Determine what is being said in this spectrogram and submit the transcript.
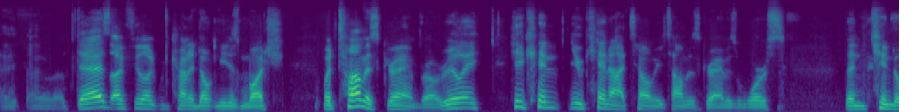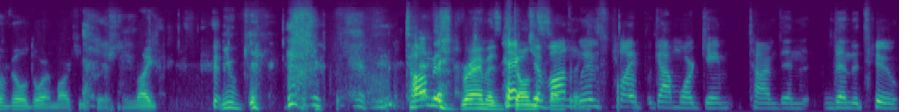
I, I don't know. Dez, I feel like we kind of don't need as much. But Thomas Graham, bro, really? He can. You cannot tell me Thomas Graham is worse than Kindle Vildor and Marqui Christian. Like you, Thomas Graham has Heck, done Javon something. Wims played got more game time than than the two.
